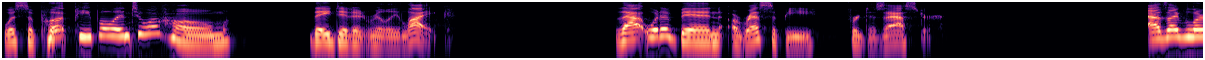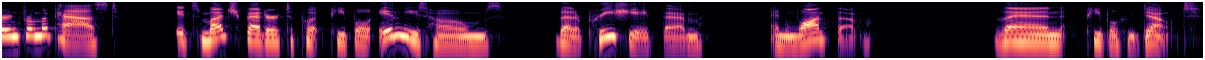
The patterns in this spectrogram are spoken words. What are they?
was to put people into a home they didn't really like. That would have been a recipe for disaster. As I've learned from the past, it's much better to put people in these homes that appreciate them and want them than people who don't.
